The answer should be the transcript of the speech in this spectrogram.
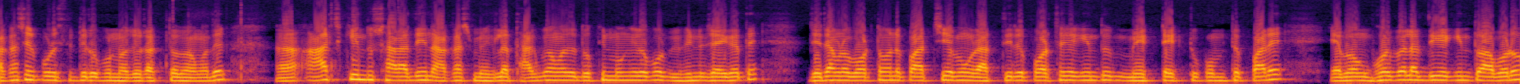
আকাশের পরিস্থিতির উপর নজর রাখতে হবে আমাদের। আজ কিন্তু সারাদিন আকাশ মেঘলা থাকবে আমাদের দক্ষিণবঙ্গের ওপর বিভিন্ন জায়গাতে, যেটা আমরা বর্তমানে পাচ্ছি এবং রাত্রির পর থেকে কিন্তু মেঘটা একটু কমতে পারে এবং ভোরবেলার দিকে কিন্তু আবারও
